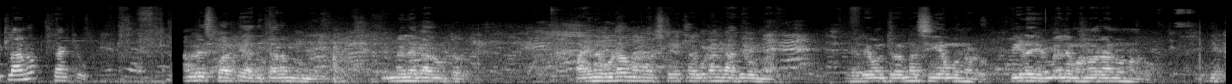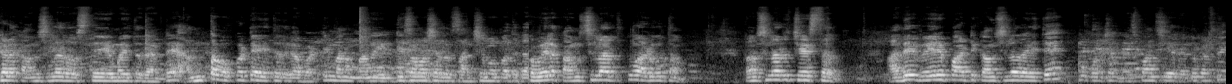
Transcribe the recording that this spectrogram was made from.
ఇట్లాను. థ్యాంక్ యూ కాంగ్రెస్ పార్టీ అధికారంలో ఉన్నది. ఎమ్మెల్యే గారు ఉంటారు. ఆయన కూడా మన స్టేట్లో కూడా అదే ఉన్నారు. రేవంత్ రన్న సీఎం ఉన్నాడు. ఈడ ఎమ్మెల్యే మనోరాన్ ఉన్నాడు. ఇక్కడ కౌన్సిలర్ వస్తే ఏమవుతుంది అంటే అంత ఒక్కటే అవుతుంది కాబట్టి మనం మన ఇంటి సమస్యలు సంక్షేమ పథకం ఒకవేళ కౌన్సిలర్కు అడుగుతాం కౌన్సిలర్ చేస్తారు. అదే వేరే పార్టీ కౌన్సిలర్ అయితే కొంచెం రెస్పాన్స్ చేయరు ఎందుకంటే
